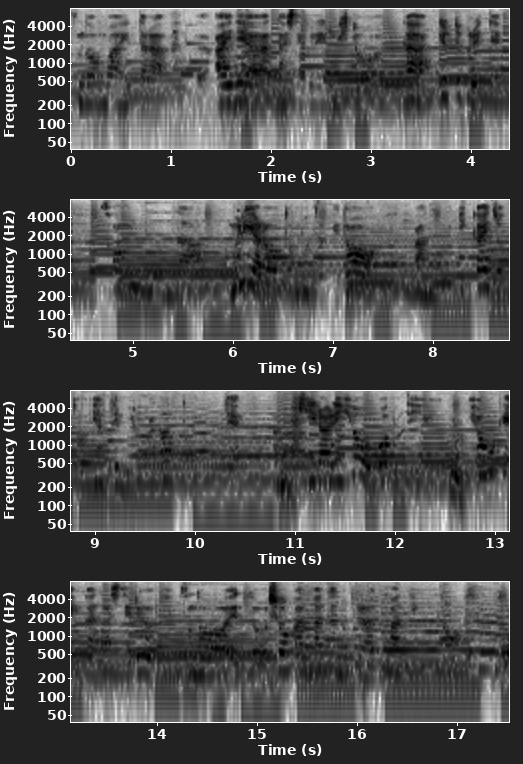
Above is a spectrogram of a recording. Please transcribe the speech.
そのまあ言ったらアイデア出してくれる人が言ってくれてそんな無理やろうと思ったけどあの一回ちょっとやってみようかなと思ってあのキラリ兵庫っていう、うん。兵庫県から出してるその、えっと、召喚型のクラウドファンディングの、えっと、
